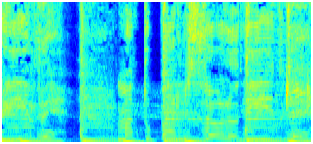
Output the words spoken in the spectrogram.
Privé, ma tu parli solo di te.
